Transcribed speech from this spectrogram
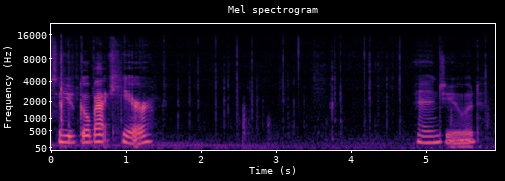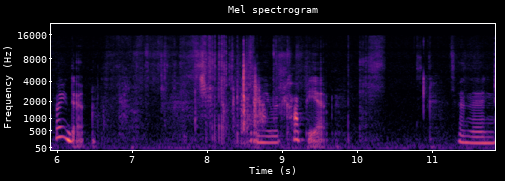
So you'd go back here and you would find it. And you would copy it and then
